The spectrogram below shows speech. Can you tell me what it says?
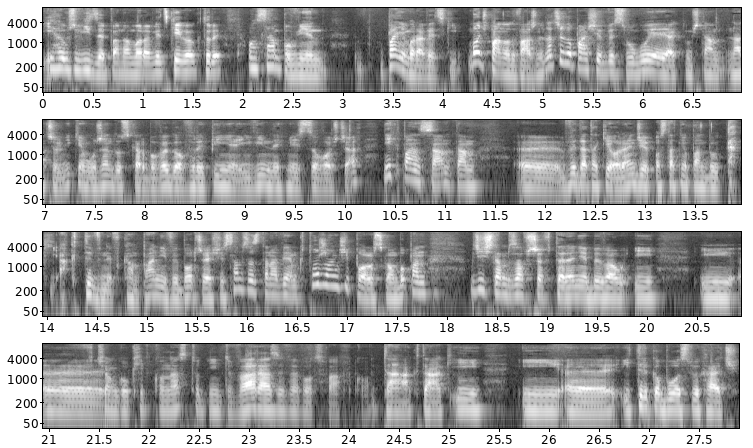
Ja już widzę pana Morawieckiego, który on sam powinien. Panie Morawiecki, bądź pan odważny. Dlaczego pan się wysługuje jakimś tam naczelnikiem Urzędu Skarbowego w Rypinie i w innych miejscowościach? Niech pan sam tam wyda takie orędzie. Ostatnio pan był taki aktywny w kampanii wyborczej. Ja się sam zastanawiałem, kto rządzi Polską, bo pan gdzieś tam zawsze w terenie bywał i. i e, W ciągu kilkunastu dni dwa razy we Włocławku. tak, tak. I, i, e, i tylko było słychać,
